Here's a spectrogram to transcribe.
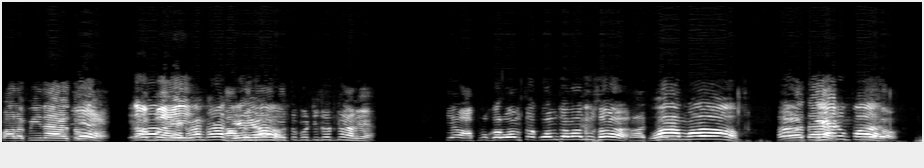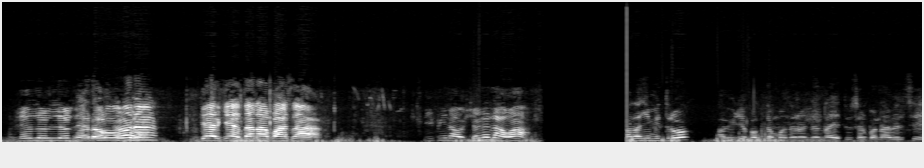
પાલા પીને આવ્યો તો. એ ભાઈ તે આપણું ઘર ઓમ છે કોમ જવાનું છે? વા મો ઘેર ઉપર. લે લે લે ઘેર ઘેર કહેતા ના પાછા. માતાજી મિત્રો આ વીડિયો ફક્ત મનોરંજનના હેતુસર બનાવેલ છે.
